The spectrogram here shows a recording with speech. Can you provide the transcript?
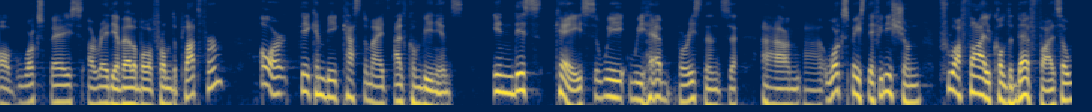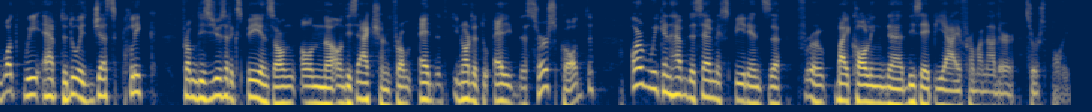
of workspace already available from the platform, or they can be customized at convenience. In this case, we, we have, for instance, um, uh, workspace definition through a file called the dev file. So what we have to do is just click from this user experience on on uh, on this action from ed in order to edit the source code or we can have the same experience uh, for, by calling the, this API from another source point.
